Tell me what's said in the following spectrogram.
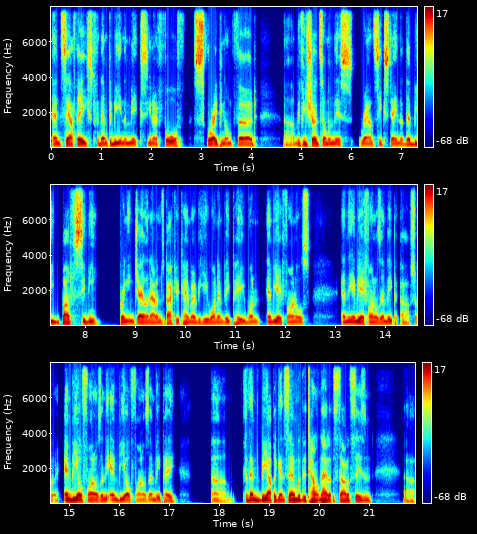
and Southeast, for them to be in the mix, you know, fourth, scraping on third, um, if you showed someone this round 16 that they'd be above Sydney, bringing Jalen Adams back, who came over here, won MVP, won NBA Finals, and the NBA Finals MVP. Oh, sorry, NBL Finals and the NBL Finals MVP. Um, for them to be up against them with the talent they had at the start of the season, uh,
